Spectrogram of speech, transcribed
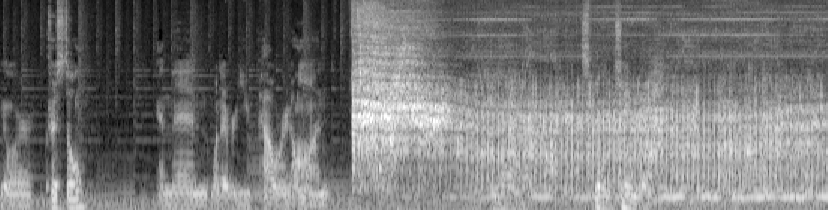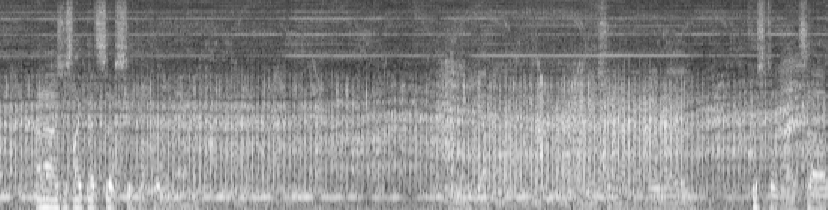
your crystal, and then whenever you power it on, spinning chamber. And I was just like, that's so cool, man. Crystal lights up.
